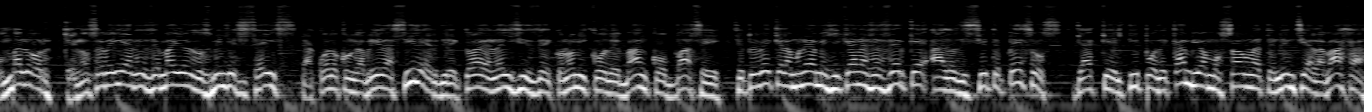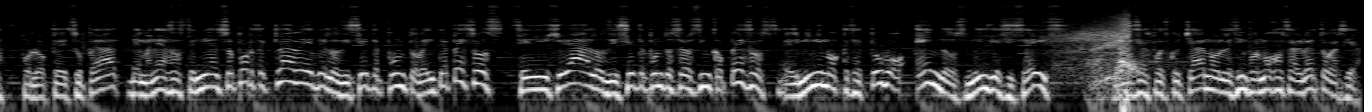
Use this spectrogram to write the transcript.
un valor que no se veía desde mayo de 2016. De acuerdo con Gabriela Siller, directora de análisis económico de Banco Base, se prevé que la moneda mexicana se acerque a los 17 pesos, ya que el tipo de cambio ha mostrado una tendencia a la baja, por lo que superar de manera sostenida el soporte clave de los 17.20 pesos se dirigirá a los 17.05 pesos, el mínimo que se tuvo en 2016. Gracias por escucharnos, les informó José Alberto García.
